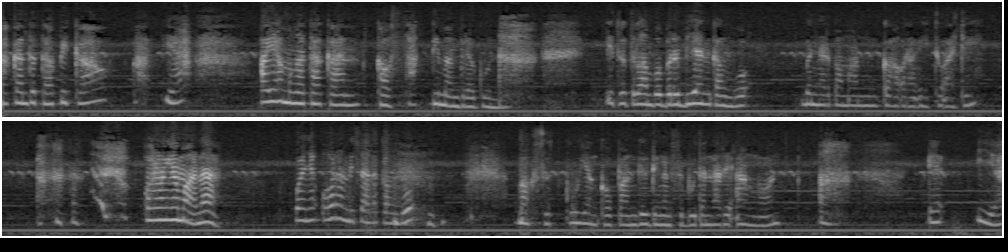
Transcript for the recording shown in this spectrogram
Akan tetapi kau, ya, ayah mengatakan kau sakti mandraguna. Itu terlampau berlebihan, Kang Bo. Benar paman muka orang itu, Adi? orang yang mana? Banyak orang di sana, Kang Bo. Maksudku yang kau panggil dengan sebutan Lare Angon. Ah, ya, iya.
